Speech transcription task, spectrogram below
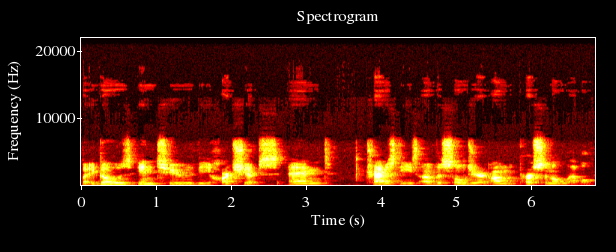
But it goes into the hardships and travesties of the soldier on the personal level.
